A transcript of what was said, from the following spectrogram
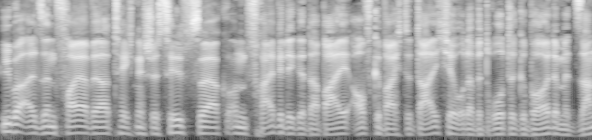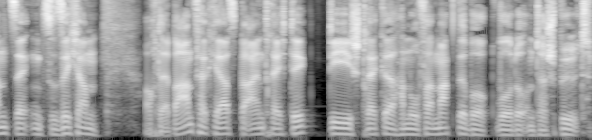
Überall sind Feuerwehr, technisches Hilfswerk und Freiwillige dabei, aufgeweichte Deiche oder bedrohte Gebäude mit Sandsäcken zu sichern. Auch der Bahnverkehr ist beeinträchtigt. Die Strecke Hannover-Magdeburg wurde unterspült.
